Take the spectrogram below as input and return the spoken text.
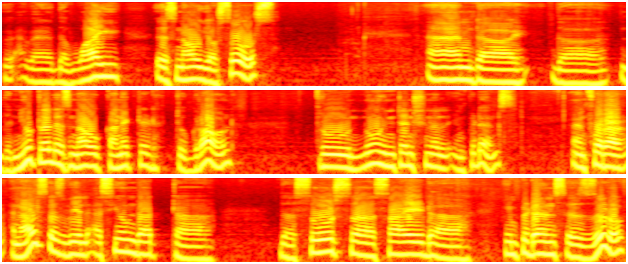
where the y is now your source. And uh, the, the neutral is now connected to ground through no intentional impedance. And for our analysis we will assume that uh, the source uh, side uh, impedance is 0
